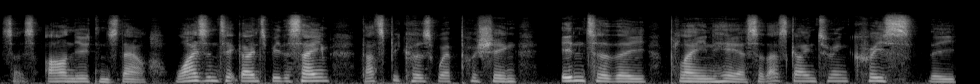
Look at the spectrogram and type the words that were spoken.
So it's R newtons now. Why isn't it going to be the same? That's because we're pushing into the plane here. So that's going to increase the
